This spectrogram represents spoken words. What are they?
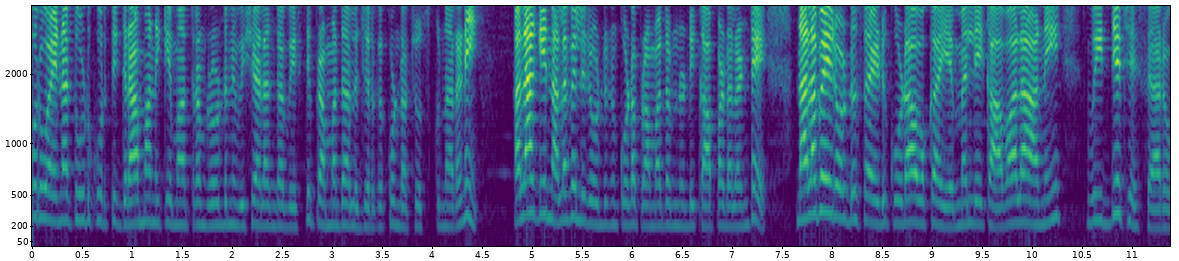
ఊరు అయిన తూడుకుర్తి గ్రామానికి మాత్రం రోడ్డును విశాలంగా వేసి ప్రమాదాలు జరగకుండా చూసుకున్నారని అలాగే నలవెల్లి రోడ్డును కూడా ప్రమాదం నుండి కాపాడాలంటే నలభై రోడ్డు సైడ్ కూడా ఒక ఎమ్మెల్యే కావాలా అని విద్య చేశారు.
